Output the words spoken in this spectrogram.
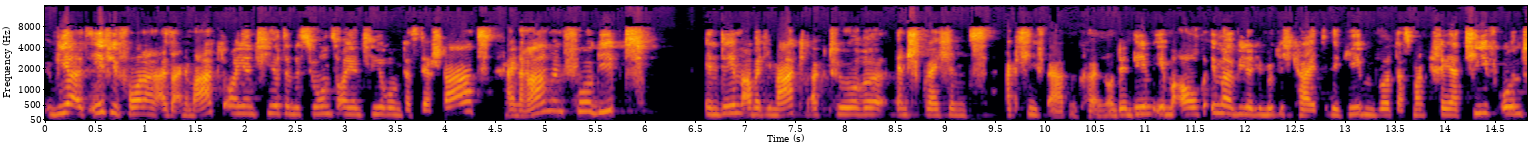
wir als EFI fordern also eine marktorientierte Missionsorientierung, dass der Staat einen Rahmen vorgibt, in dem aber die Marktakteure entsprechend aktiv werden können und in dem eben auch immer wieder die Möglichkeit gegeben wird, dass man kreativ und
